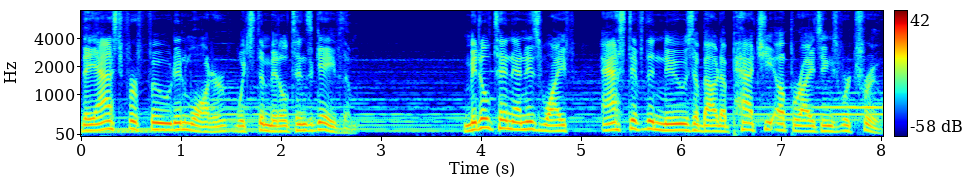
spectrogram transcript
They asked for food and water, which the Middletons gave them. Middleton and his wife asked if the news about Apache uprisings were true.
